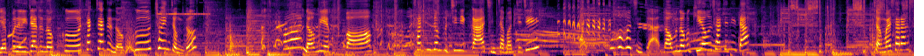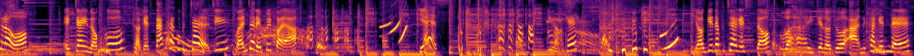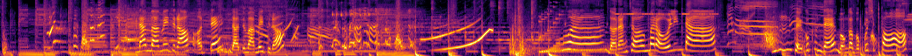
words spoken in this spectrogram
예쁜 의자도 놓고 탁자도 놓고 초인종도. 와, 너무 예뻐. 사진 좀 붙이니까 진짜 멋지지? 와, 진짜 너무너무 귀여운 사진이다. 정말 사랑스러워. 액자에 넣고 벽에 딱 하고 붙여야지. 완전 예쁠 거야. 예스. 이렇게 여기에다 붙여야겠어. 와 이제 너도 아늑하겠네. 난 마음에 들어. 어때? 너도 마음에 들어? 우와 너랑 정말 어울린다. 음, 배고픈데 뭔가 먹고 싶어.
